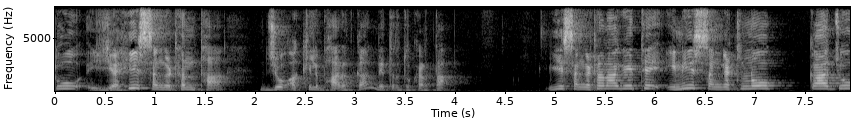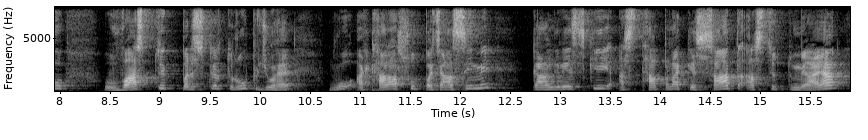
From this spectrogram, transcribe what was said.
तो यही संगठन था जो अखिल भारत का नेतृत्व करता। ये संगठन आ गए थे। इन्हीं संगठनों का जो वास्तविक परिष्कृत रूप जो है, वो अठारह में कांग्रेस की स्थापना के साथ अस्तित्व में आया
